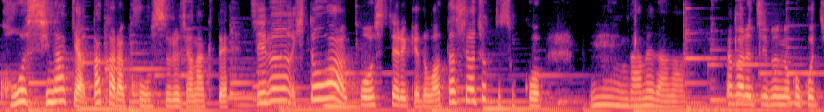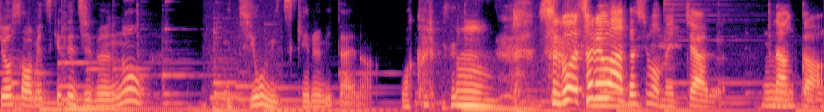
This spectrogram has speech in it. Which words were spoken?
こうしなきゃだからこうするじゃなくて自分人はこうしてるけど私はちょっとそこうんダメだなだから自分の心地よさを見つけて自分の道を見つけるみたいなわかる、うん。すごい。それは私もめっちゃある。なんか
